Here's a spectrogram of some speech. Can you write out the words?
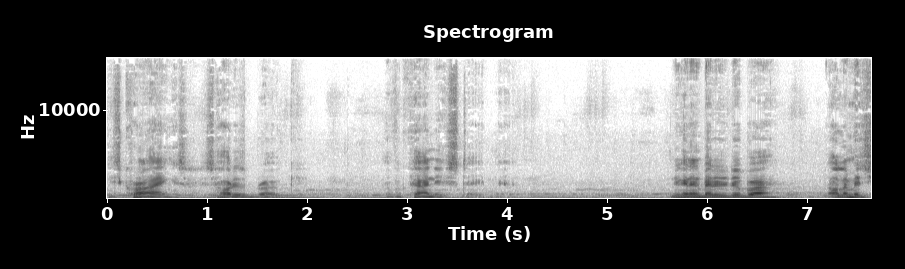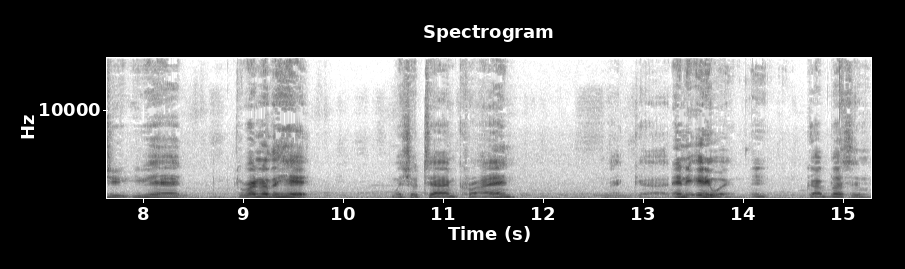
He's crying. His, his heart is broke over Kanye statement. You got nothing better to do, bro? All them hits you, you had? Go write another hit. Waste your time crying. My God. Any, anyway, eh, God bless him.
